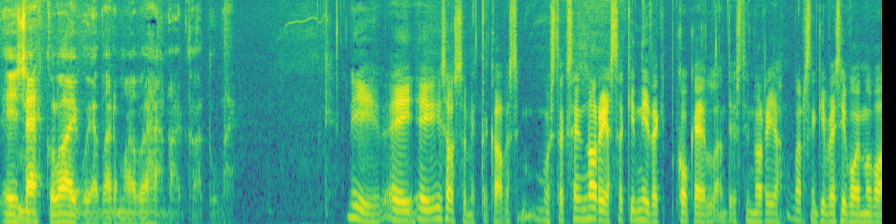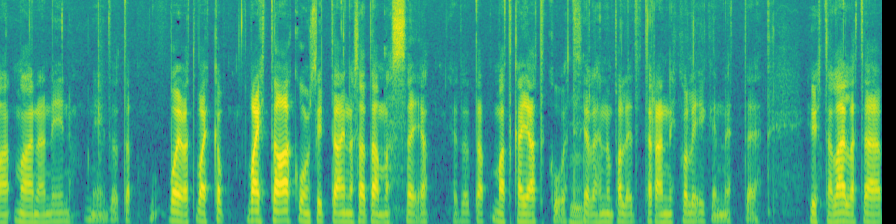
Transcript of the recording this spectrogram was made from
Ei sähkölaivoja varmaan vähän aikaa tule. Niin, ei, ei isossa mittakaavassa. Muistaakseni Norjassakin niitäkin kokeillaan. Tietysti Norja, varsinkin vesivoimamaana, niin, niin tota, voivat vaikka vaihtaa akun sitten aina satamassa ja, ja tota, matka jatkuu. Että mm. Siellähän on paljon tätä rannikkoliikennettä. Yhtä lailla tämä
